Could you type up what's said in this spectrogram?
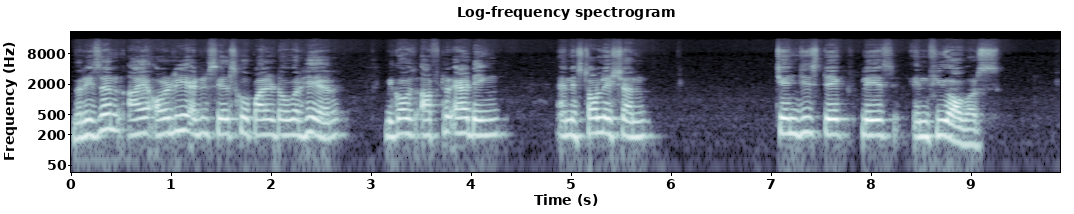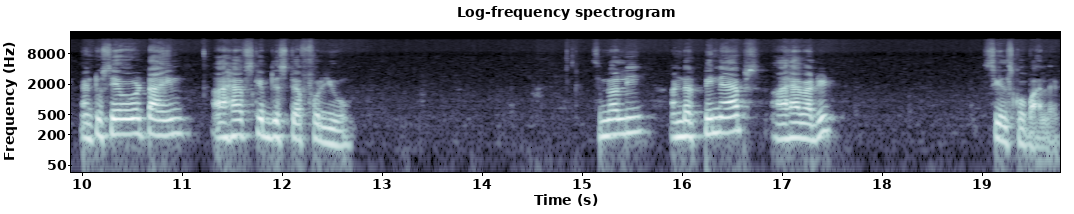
The reason I already added Sales Copilot over here because after adding an installation, changes take place in few hours and to save our time I have skipped this step for you. Similarly under pin apps I have added sales copilot.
